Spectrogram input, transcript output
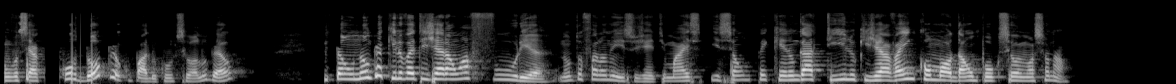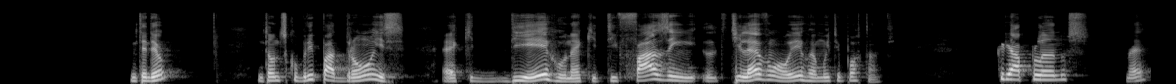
Então você acordou preocupado com o seu aluguel. Então, não que aquilo vai te gerar uma fúria. Não estou falando isso, gente, mas isso é um pequeno gatilho que já vai incomodar um pouco o seu emocional. Entendeu? Então, descobrir padrões é, que, de erro, né, que te fazem, te levam ao erro, é muito importante criar planos, né?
